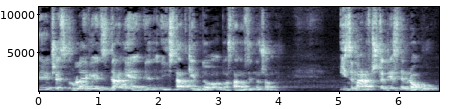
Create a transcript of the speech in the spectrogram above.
E, przez królewiec Danię e, i statkiem do, do Stanów Zjednoczonych. I zmarł w 40 roku.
